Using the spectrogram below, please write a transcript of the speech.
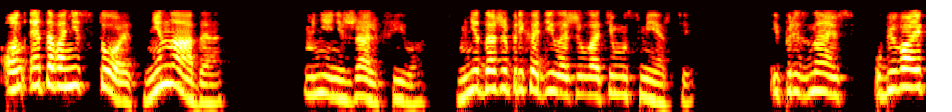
«Он этого не стоит! Не надо!» Мне не жаль Фила. Мне даже приходилось желать ему смерти. И, признаюсь, убивая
